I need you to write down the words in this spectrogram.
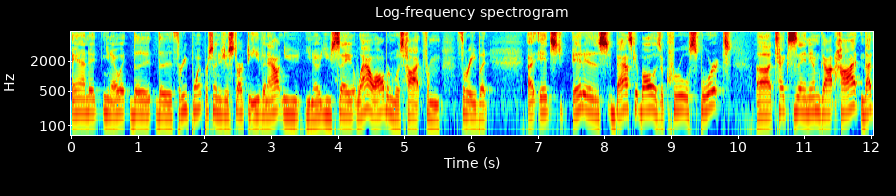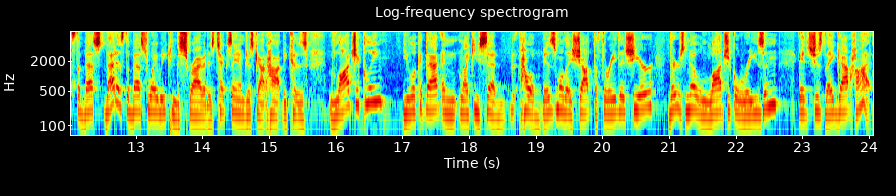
and it you know it, the the three point percentages start to even out, and you you know you say, wow, Auburn was hot from three, but uh, it's it is basketball is a cruel sport. Uh, Texas A&M got hot, and that's the best. That is the best way we can describe it. Is Texas A&M just got hot because logically, you look at that, and like you said, how abysmal they shot the three this year. There's no logical reason. It's just they got hot,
